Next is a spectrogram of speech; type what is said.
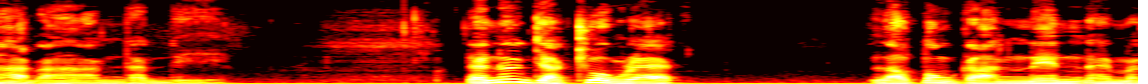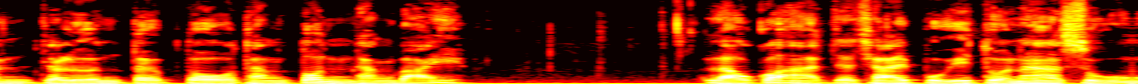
ธาตุอาหารทันที แต่เนื่องจากช่วงแรก เราต้องการเน้นให้มันเจริญเติบโตทางต้นทางใบ เราก็อาจจะใช้ปุ๋ยตัวหน้าสูง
